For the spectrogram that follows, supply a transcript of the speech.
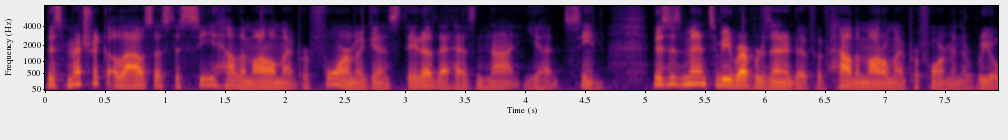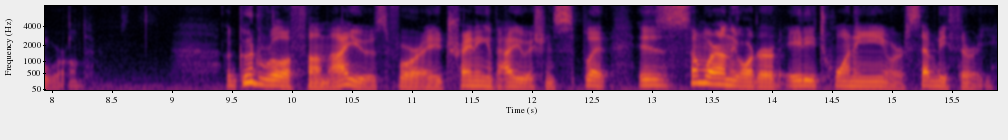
This metric allows us to see how the model might perform against data that has not yet seen. This is meant to be representative of how the model might perform in the real world. A good rule of thumb I use for a training evaluation split is somewhere on the order of 80-20 or 70-30.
